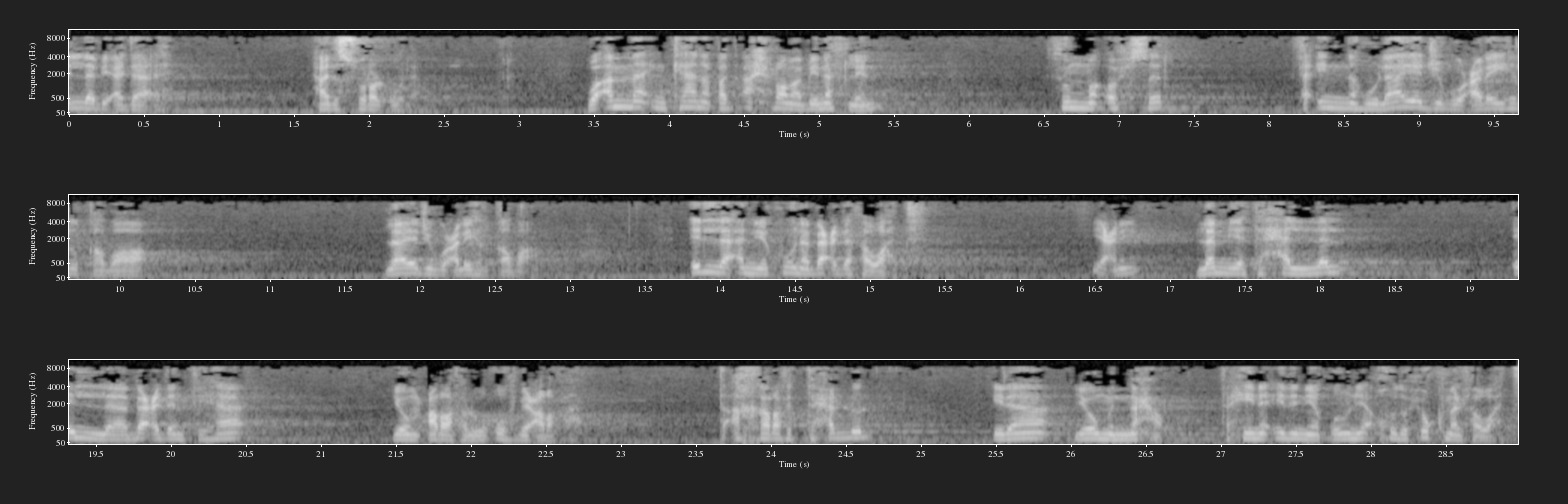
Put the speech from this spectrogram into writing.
إلا بأدائه. هذه الصورة الأولى. وأما إن كان قد أحرم بنفل ثم أحصر فإنه لا يجب عليه القضاء. لا يجب عليه القضاء. إلا أن يكون بعد فوات. يعني لم يتحلل إلا بعد انتهاء يوم عرفة الوقوف بعرفة. تأخر في التحلل إلى يوم النحر فحينئذ يقولون يأخذ حكم الفوات.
